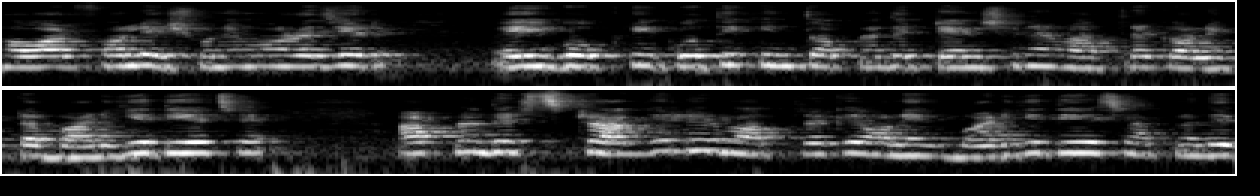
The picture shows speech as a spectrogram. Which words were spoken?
হওয়ার ফলে শনি মহারাজের এই বকরি গতি কিন্তু আপনাদের টেনশনের মাত্রাকে অনেকটা বাড়িয়ে দিয়েছে। আপনাদের স্ট্রাগেলের মাত্রাকে অনেক বাড়িয়ে দিয়েছে। আপনাদের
